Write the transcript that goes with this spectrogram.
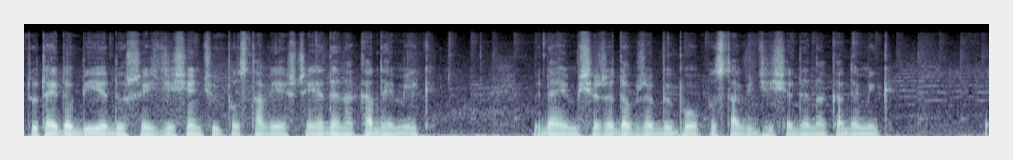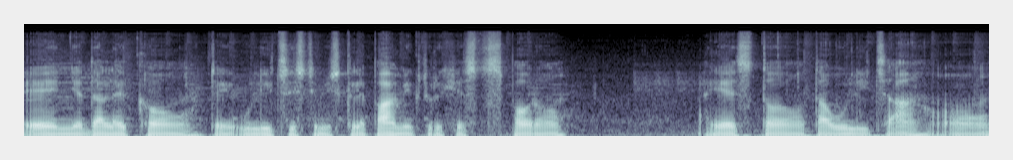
Tutaj dobiję do 60 i postawię jeszcze jeden akademik. Wydaje mi się, że dobrze by było postawić gdzieś jeden akademik yy, niedaleko tej ulicy z tymi sklepami, których jest sporo. A jest to ta ulica, o.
